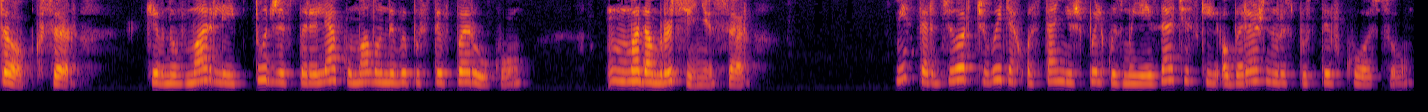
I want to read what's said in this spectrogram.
Так, сер, кивнув Марлі і тут же з переляку мало не випустив перуку. Мадам Росіні, сер. Містер Джордж витяг останню шпильку з моєї зачіски й обережно розпустив косу.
